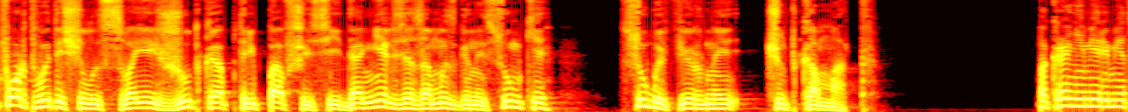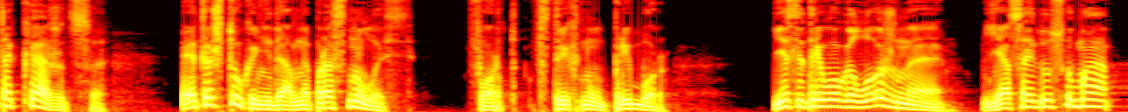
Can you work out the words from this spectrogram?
Форд вытащил из своей жутко обтрепавшейся и до нельзя замызганной сумки субэфирный чуткомат. По крайней мере, мне так кажется. Эта штука недавно проснулась. Форд встряхнул прибор. Если тревога ложная, я сойду с ума,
